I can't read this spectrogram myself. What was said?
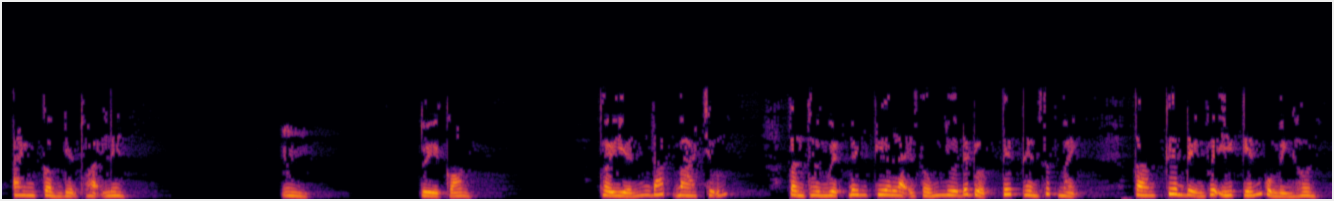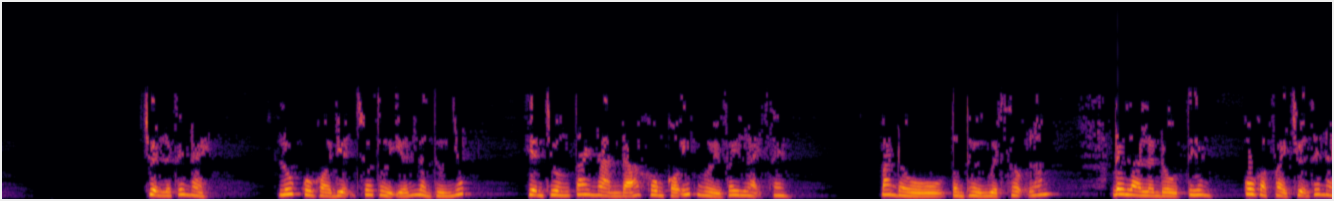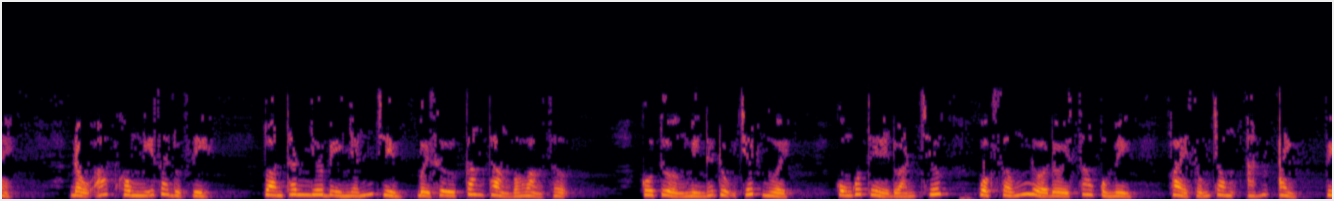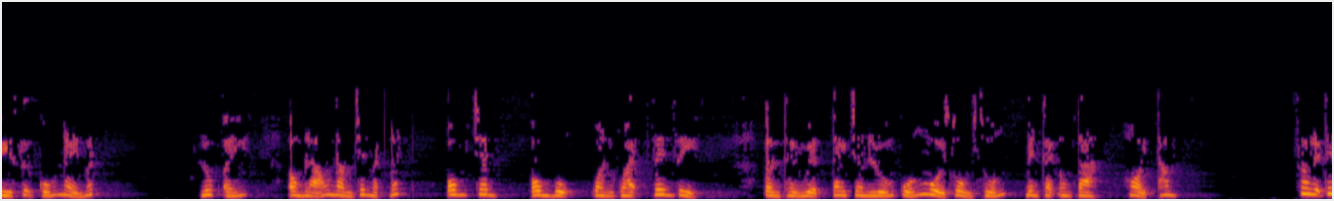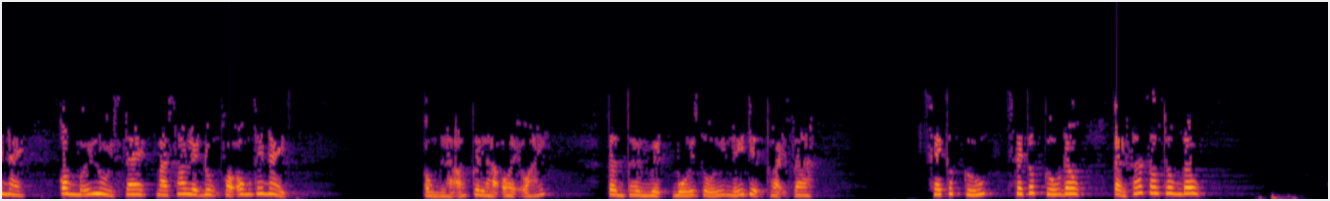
anh cầm điện thoại lên. Ừ, Tùy con. Thời Yến đáp ba chữ, tần thời Nguyệt bên kia lại giống như đã được tiếp thêm sức mạnh, càng kiên định với ý kiến của mình hơn. Chuyện là thế này, lúc cô gọi điện cho Thời Yến lần thứ nhất, hiện trường tai nạn đã không có ít người vây lại xem. Ban đầu tần thời Nguyệt sợ lắm, đây là lần đầu tiên cô gặp phải chuyện thế này, đầu óc không nghĩ ra được gì, toàn thân như bị nhấn chìm bởi sự căng thẳng và hoảng sợ. Cô tưởng mình đã đụng chết người, cũng có thể đoán trước cuộc sống nửa đời sau của mình phải sống trong ám ảnh vì sự cố này mất. Lúc ấy, ông lão nằm trên mặt đất, ôm chân, ôm bụng, quằn quại, rên rỉ. Tần Thời Nguyệt tay chân luống cuống ngồi xổm xuống bên cạnh ông ta, hỏi thăm. Sao lại thế này? Con mới lùi xe mà sao lại đụng vào ông thế này? Ông lão cứ la oai oái. Tần Thời Nguyệt bối rối lấy điện thoại ra. Xe cấp cứu, xe cấp cứu đâu? Cảnh sát giao thông đâu?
